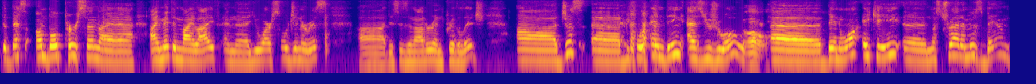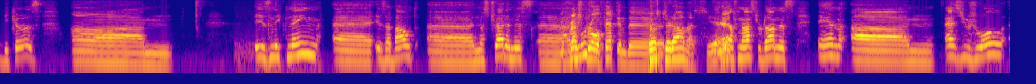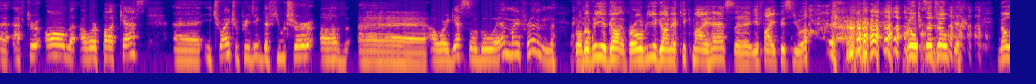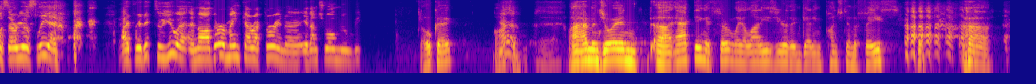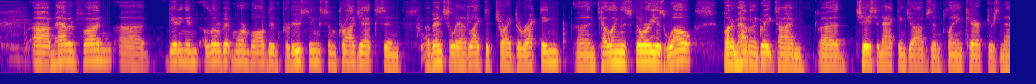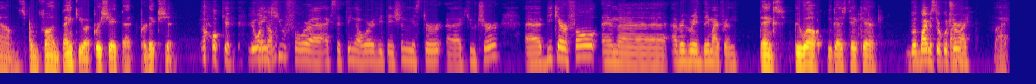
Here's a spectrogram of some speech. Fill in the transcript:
the best humble person I, I met in my life, and uh, you are so generous. Uh, this is an honor and privilege. Uh, just uh, before ending, as usual, Oh, uh, Benoit, aka uh, Nostradamus Ben, because um, his nickname uh, is about uh, Nostradamus. Uh, I a French prophet in the. Nostradamus, yeah. Yes, Nostradamus. And um, as usual, uh, after all our podcasts, uh, he tried to predict the future of uh, our guest. So go ahead, my friend. Probably you got. Probably you're gonna kick my ass uh, if I piss you off. no, it's a joke. No, seriously. I predict to you another main character in an eventual movie. Okay. Awesome. I- I'm enjoying uh, acting. It's certainly a lot easier than getting punched in the face. uh, I'm having fun uh, getting in a little bit more involved in producing some projects, and Cool. eventually, I'd like to try directing uh, and telling the story as well. But I'm having a great time uh, chasing acting jobs and playing characters now. It's been fun. Thank you. I appreciate that prediction. Okay, you're welcome. Thank you for uh, accepting our invitation, Mr. Uh, Couture. Uh, be careful and uh, have a great day, my friend. Thanks. Be well. You guys take care. Goodbye, Mr. Bye Couture. bye. Bye.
